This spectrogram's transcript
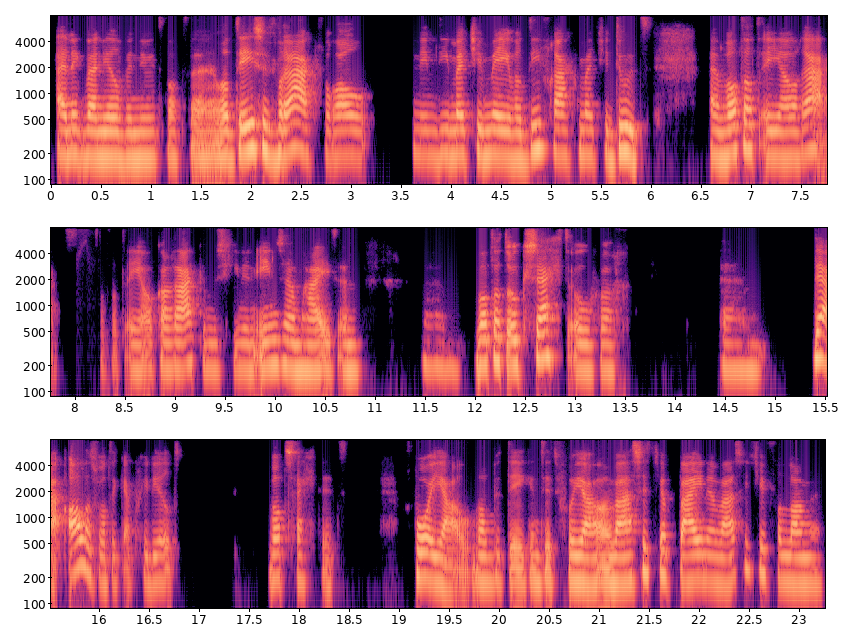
En ik ben heel benieuwd wat, uh, wat deze vraag vooral neem die met je mee, wat die vraag met je doet. En wat dat in jou raakt. Wat dat in jou kan raken, misschien in eenzaamheid. En ehm, wat dat ook zegt over ehm, ja, alles wat ik heb gedeeld. Wat zegt dit voor jou? Wat betekent dit voor jou? En waar zit je pijn en waar zit je verlangen?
